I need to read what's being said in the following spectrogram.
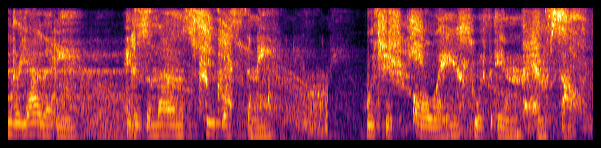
Reality, it is a man's true destiny, which is always within himself.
